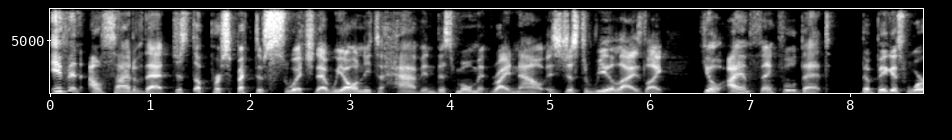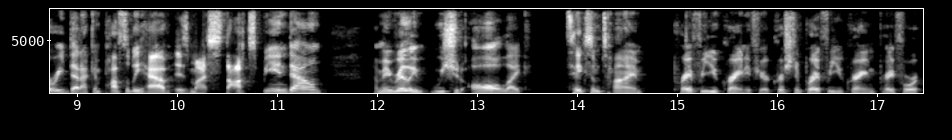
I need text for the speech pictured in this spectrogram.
even outside of that, just a perspective switch that we all need to have in this moment right now is just to realize like, yo, I am thankful that the biggest worry that I can possibly have is my stocks being down I mean, really, we should all like take some time, pray for Ukraine. If you're a Christian, pray for Ukraine, pray for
